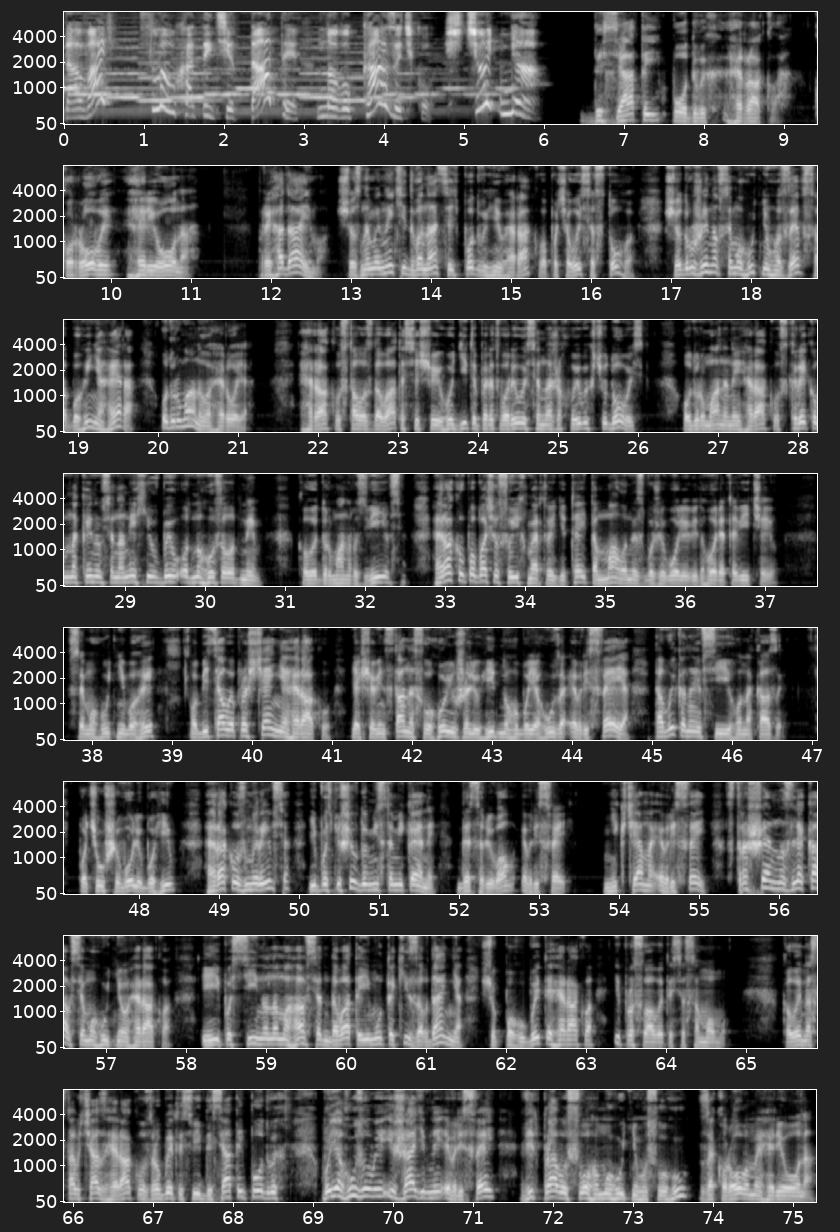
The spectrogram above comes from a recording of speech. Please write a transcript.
Давай слухати читати нову казочку щодня. Десятий подвиг Геракла Корови Геріона. Пригадаємо, що знамениті 12 подвигів Геракла почалися з того, що дружина всемогутнього Зевса, богиня Гера, одурманила героя. Гераклу стало здаватися, що його діти перетворилися на жахливих чудовиськ. Одурманений Геракл з криком накинувся на них і вбив одного за одним. Коли дурман розвіявся, Геракл побачив своїх мертвих дітей та мало не збожеволів від горя та відчаю. Всемогутні боги обіцяли прощення Гераклу, якщо він стане слугою жалюгідного боягуза Еврісфея та виконає всі його накази. Почувши волю богів, Геракл змирився і поспішив до міста Мікени, де царював Еврісфей. Нікчема Еврісфей страшенно злякався могутнього Геракла і постійно намагався давати йому такі завдання, щоб погубити Геракла і прославитися самому. Коли настав час Гераклу зробити свій десятий подвиг, боягузовий і жадібний Еврісфей відправив свого могутнього слугу за коровами Геріона.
